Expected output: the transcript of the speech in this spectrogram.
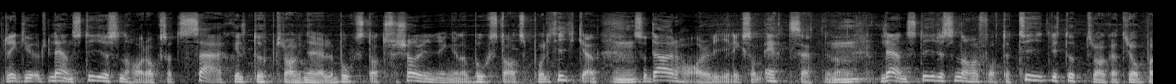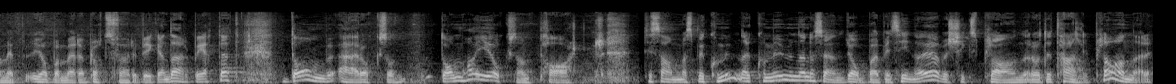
Regio Länsstyrelsen har också ett särskilt uppdrag när det gäller bostadsförsörjningen och bostadspolitiken. Mm. Så där har vi liksom ett sätt nu. Mm. Länsstyrelserna har fått ett tydligt uppdrag att jobba med, jobba med det brottsförebyggande arbetet. De, är också, de har ju också en part tillsammans med kommunerna. Kommunerna sen jobbar med sina översiktsplaner och detaljplaner.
